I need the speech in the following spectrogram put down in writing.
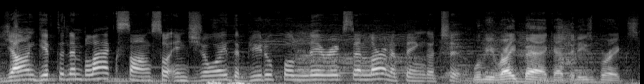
Young, Gifted, and Black song, so enjoy the beautiful lyrics and learn a thing or two. We'll be right back after these breaks.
